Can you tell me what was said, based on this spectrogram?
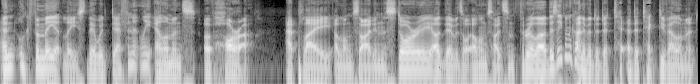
And look, for me at least, there were definitely elements of horror at play alongside in the story. Uh, there was alongside some thriller. There's even kind of a, a detective element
